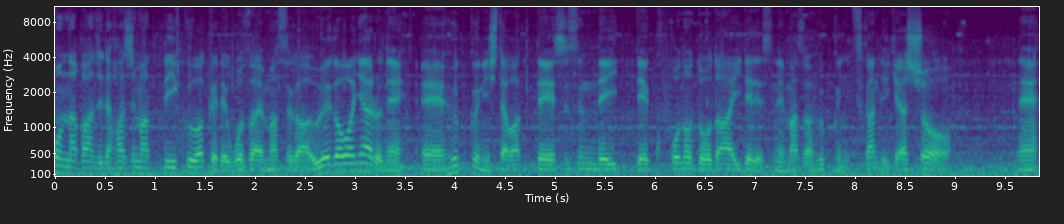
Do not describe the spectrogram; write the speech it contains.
こんな感じで始まっていくわけでございますが上側にあるね、えーフックに従って進んでいってここの土台でですねまずはフックに掴んでいきましょう。ね。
